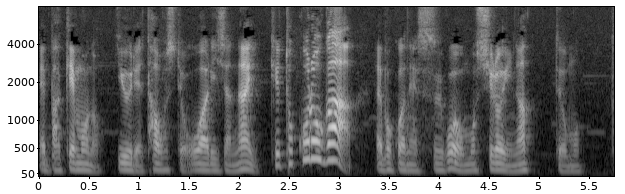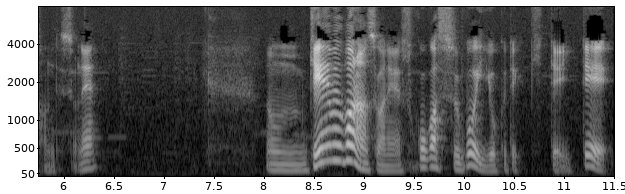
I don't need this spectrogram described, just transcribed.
え、化け物幽霊倒して終わりじゃないっていうところが、え、僕はねすごい面白いなって思ったんですよね。うん、ゲームバランスがねそこがすごいよくできていて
